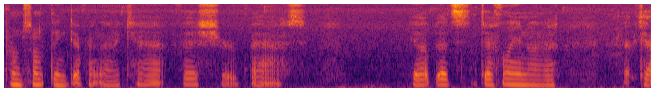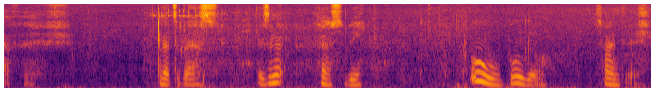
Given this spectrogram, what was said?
from something different than a catfish or bass. Yep, that's definitely not a, a catfish. That's a bass, isn't it? Has to be. Ooh, bluegill, sunfish.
